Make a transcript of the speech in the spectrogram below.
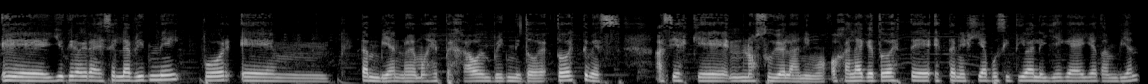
Eh, yo quiero agradecerle a Britney por eh, también nos hemos espejado en Britney todo, todo este mes. Así es que nos subió el ánimo. Ojalá que toda este, esta energía positiva le llegue a ella también,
